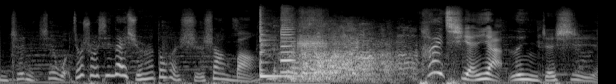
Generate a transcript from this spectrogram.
你这你这，我就说现在学生都很时尚吧，太前沿了，你这是。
